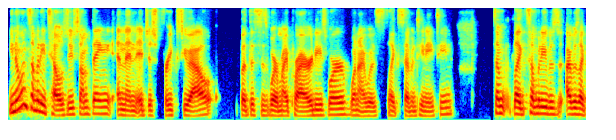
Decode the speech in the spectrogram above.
you know, when somebody tells you something and then it just freaks you out, but this is where my priorities were when I was like 17, 18. Some like somebody was, I was like,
